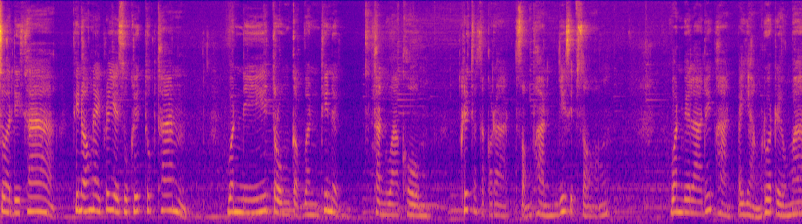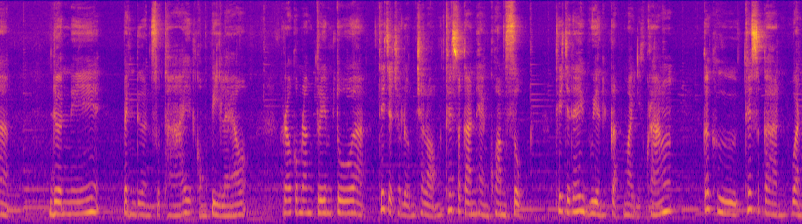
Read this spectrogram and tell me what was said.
สวัสดีค่ะ พี่น้องในพระเยซูคริสต์ทุกท่าน วันนี้ตรงกับวันที่หนึ่งธันวาคม คริสตศักราช 2022 วันเวลาได้ผ่านไปอย่างรวดเร็วมาก เดือนนี้เป็นเดือนสุดท้ายของปีแล้ว เรากำลังเตรียมตัวที่จะเฉลิมฉลองเทศกาลแห่งความสุข ที่จะได้เวียนกลับมาอีกครั้ง ก็คือเทศกาลวัน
